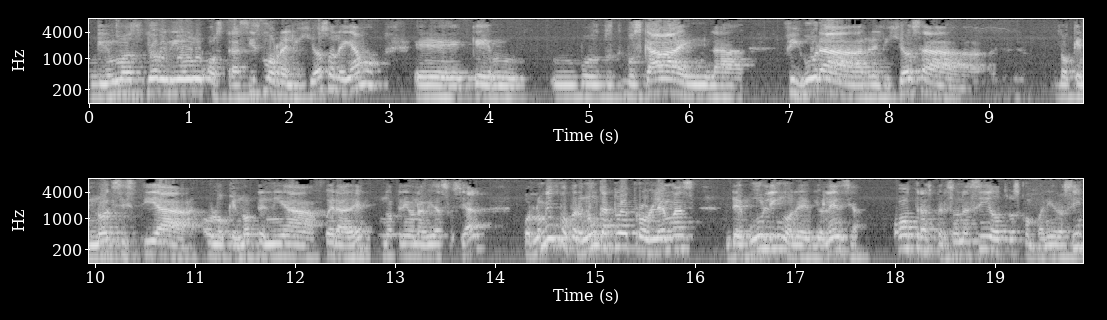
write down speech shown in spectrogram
vivimos yo viví un ostracismo religioso, le llamo, eh, que mm, bus- buscaba en la figura religiosa lo que no existía o lo que no tenía fuera de, no tenía una vida social, por lo mismo, pero nunca tuve problemas de bullying o de violencia. Otras personas sí, otros compañeros sí.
